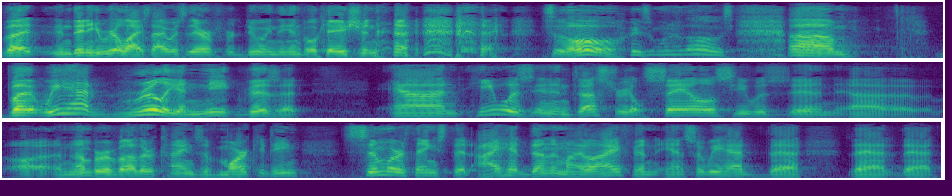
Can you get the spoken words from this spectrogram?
but and then he realized I was there for doing the invocation. he said, "Oh, he's one of those." Um, but we had really a neat visit, and he was in industrial sales. He was in uh, a number of other kinds of marketing, similar things that I had done in my life, and, and so we had the, that that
